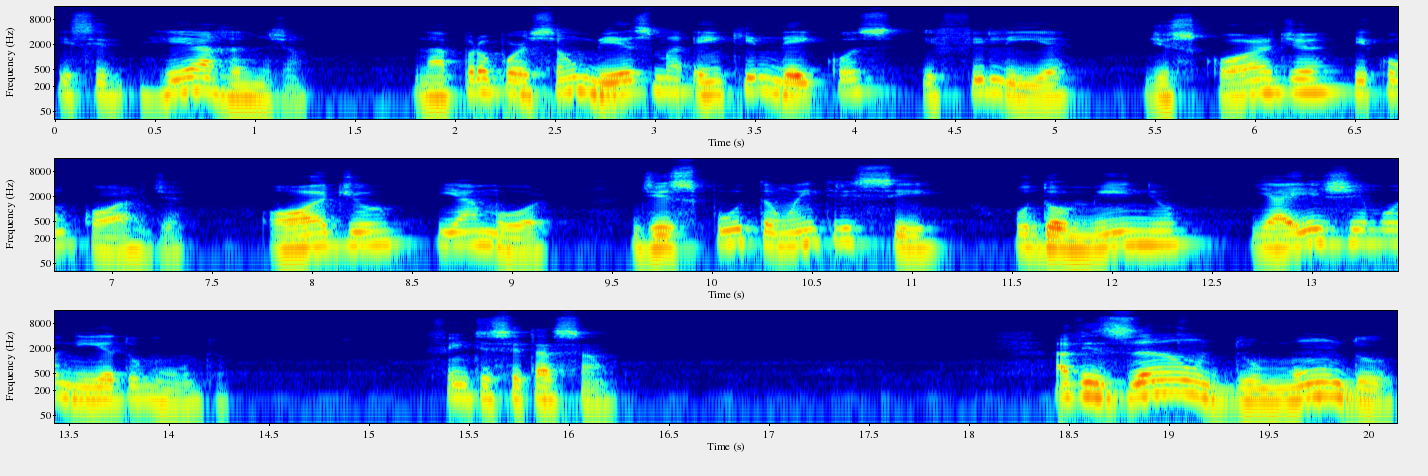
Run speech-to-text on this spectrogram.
e se rearranjam, na proporção mesma em que neicos e filia, discórdia e concórdia, ódio e amor disputam entre si o domínio e a hegemonia do mundo. Fim de citação. A visão do mundo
